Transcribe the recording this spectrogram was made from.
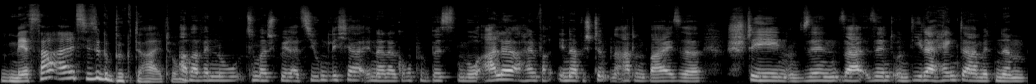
besser als diese gebückte Haltung. Aber wenn du zum Beispiel als Jugendlicher in einer Gruppe bist, wo alle einfach in einer bestimmten Art und Weise stehen und sind, sind und jeder hängt da mit einem,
